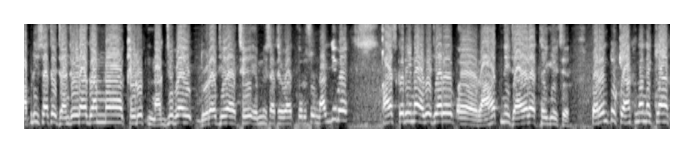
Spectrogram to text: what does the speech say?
આપણી સાથે ઝાંઝરડા ગામના ખેડૂત નાગજીભાઈ ધોરાજીયા છે. એમની સાથે વાત કરીશું. નાગજીભાઈ, ખાસ કરીને હવે જ્યારે રાહતની જાહેરાત થઈ ગઈ છે, પરંતુ ક્યાંક ને ક્યાંક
